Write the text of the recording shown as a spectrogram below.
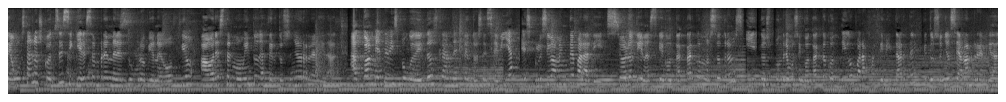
¿Te gustan los coches y quieres emprender en tu propio negocio? Ahora es el momento de hacer tu sueño realidad. Actualmente dispongo de dos grandes centros en Sevilla exclusivamente para ti. Solo tienes que contactar con nosotros y nos pondremos en contacto contigo para facilitarte que tus sueños se hagan realidad.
